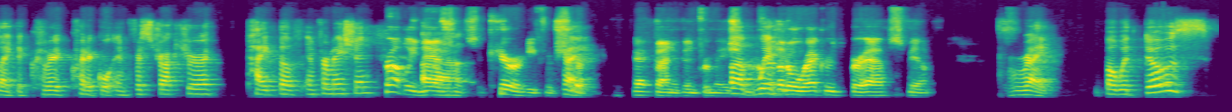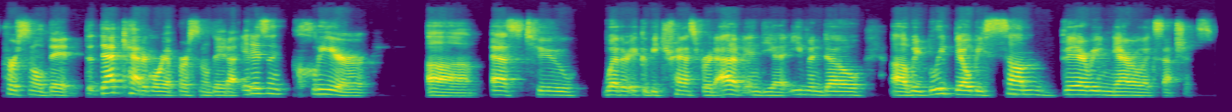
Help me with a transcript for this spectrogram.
like the critical infrastructure type of information. Probably national uh, security for sure. Right. That kind of information. But with, Criminal records, perhaps. Yeah. Right. But with those personal data, that category of personal data, it isn't clear uh, as to whether it could be transferred out of India, even though uh, we believe there will be some very narrow exceptions.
